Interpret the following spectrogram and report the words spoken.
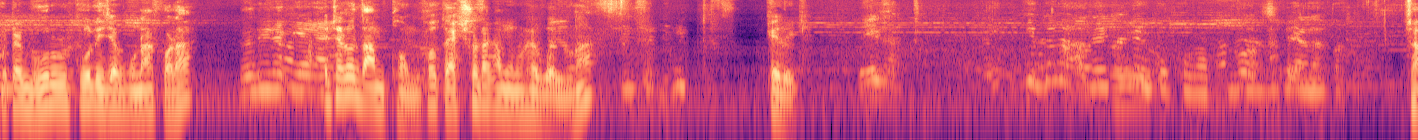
ওটা গরুর কলি যাব না করা। এটারও দাম কম কত? একশো টাকা মনে হয় বলব না? কে দেখি। আচ্ছা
